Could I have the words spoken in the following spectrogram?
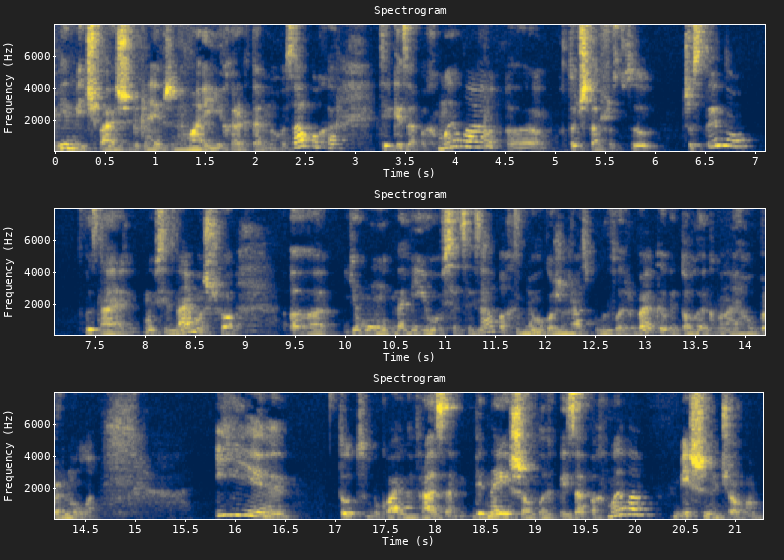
він відчуває, що від неї вже немає її характерного запаха, тільки запах мила. Е, хто читав шосту частину, ви знаєте, ми всі знаємо, що йому навіювався цей запах, і в нього кожен раз були флешбеки від того, як вона його принула. І тут буквальна фраза: від неї йшов легкий запах мила, більше нічого.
